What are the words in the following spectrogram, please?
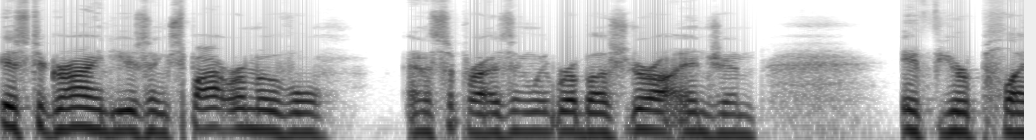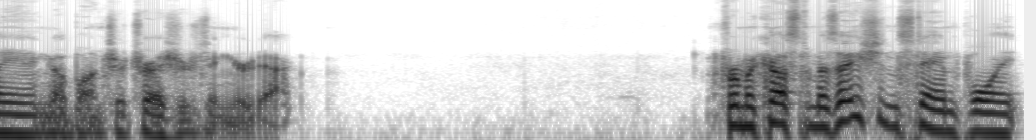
is to grind using spot removal and a surprisingly robust draw engine if you're playing a bunch of treasures in your deck. From a customization standpoint,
